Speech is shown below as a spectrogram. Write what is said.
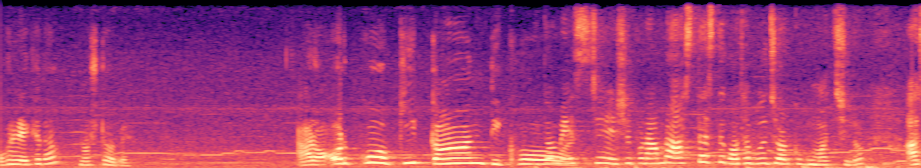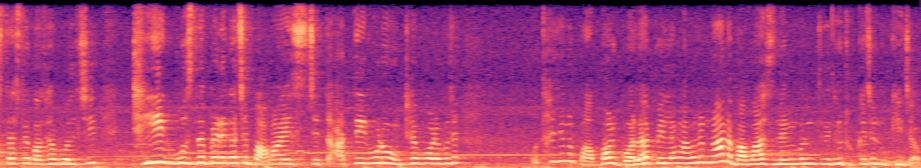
ওখানে রেখে দাও নষ্ট হবে। আর অর্ক কি কান তীক্ষ্ণ এসছে এসে পরে আমরা আস্তে আস্তে কথা বলছি অর্ক ঘুমাচ্ছিল। আস্তে আস্তে কথা বলছি ঠিক বুঝতে পেরে গেছে বাবা এসছে। তাড়াতাড়ি করে উঠে পড়ে বলছে কোথায় যেন বাবার গলা পেলাম। আমি বললাম না না বাবা আসলে। আমি বললাম তুমি এদিকে ঢুকে যাও লুকিয়ে যাও।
